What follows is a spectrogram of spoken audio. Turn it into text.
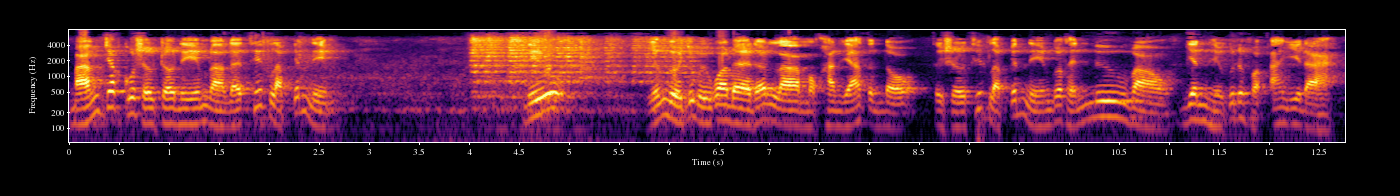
Bản chất của sự trợ niệm là để thiết lập chánh niệm. Nếu những người chuẩn bị qua đề đó là một hành giả tịnh độ thì sự thiết lập chánh niệm có thể nương vào danh hiệu của đức phật a di đà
